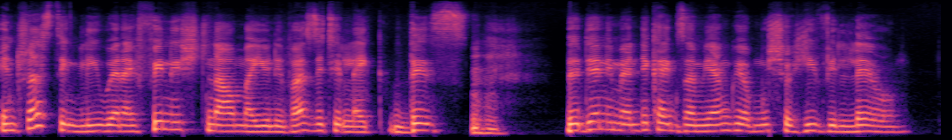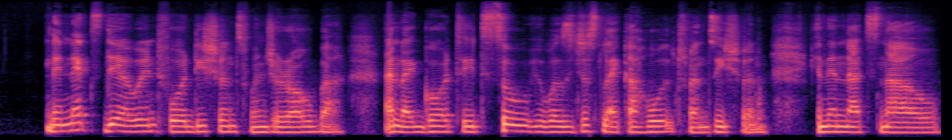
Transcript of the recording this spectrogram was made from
interestingly, when I finished now my university like this, the day nimeandika exam yangu ya mwisho hivi leo the next day I went for auditions for Njorauba and I got it. So it was just like a whole transition. And then that's now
